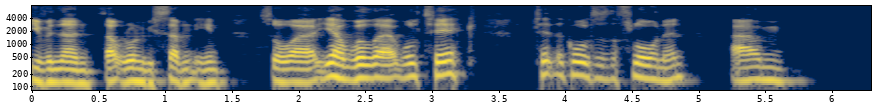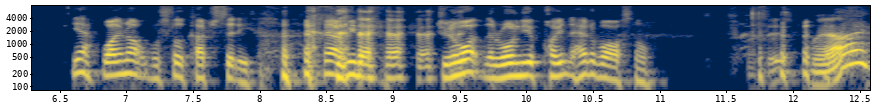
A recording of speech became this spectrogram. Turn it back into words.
even then, that would only be 17. So, uh, yeah, we'll uh, we'll take take the goals as they're flowing in. Um, yeah, why not? We'll still catch City. I mean, do you know what? They're only a point ahead of Arsenal. Yeah.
